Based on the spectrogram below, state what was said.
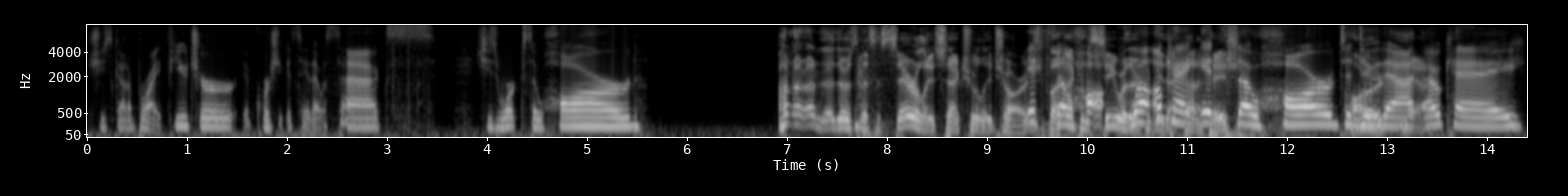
She's got a bright future. Of course, you could say that was sex. She's worked so hard. I'm not, not- there's necessarily sexually charged, It's but so I can see where there well, could be okay, that connotation. it's so hard to do that. yeah. Okay,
